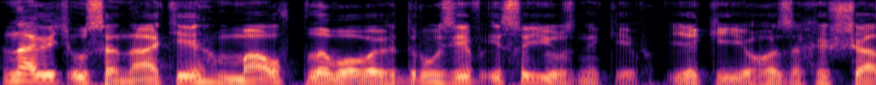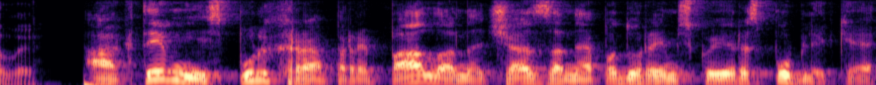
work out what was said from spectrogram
Навіть у сенаті мав впливових друзів і союзників, які його захищали. А Активність Пульхра припала на час занепаду Римської республіки.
